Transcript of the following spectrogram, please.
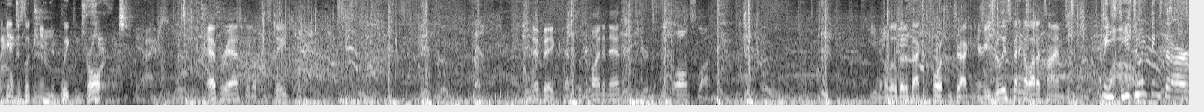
Again, just looking in complete control. Yeah, absolutely. Every aspect of the stage. Nivik has to find an answer here to this onslaught. Even a little bit of back and forth from Dragon here. He's really spending a lot of time just. I mean, he's, he's doing things that are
